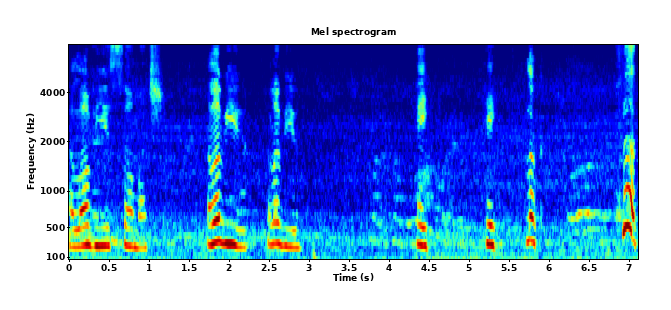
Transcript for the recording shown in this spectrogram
I love you so much. I love you. I love you. Hey. Hey. Look. Look.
